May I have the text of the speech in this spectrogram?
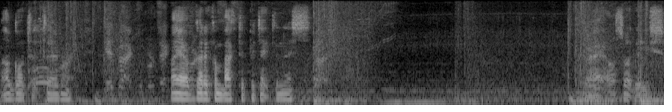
I'll go to the third one. Get back to protect Oh yeah, I've got to come back to protecting this. Right, I'll sort these.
